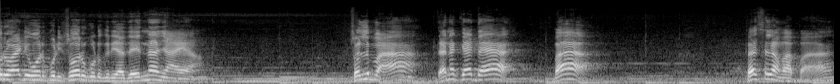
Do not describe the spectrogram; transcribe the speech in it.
ஒரு வாட்டி ஒரு பிடி சோறு கொடுக்குறியா அது என்ன நியாயம்? சொல்லுப்பா தானே கேட்ட. வா. பேசலாம் வாப்பா.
